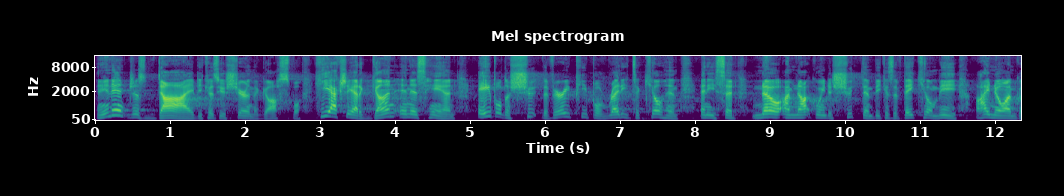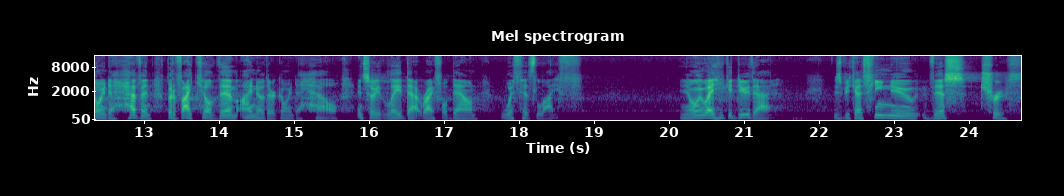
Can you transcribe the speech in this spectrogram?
And he didn't just die because he was sharing the gospel. He actually had a gun in his hand, able to shoot the very people ready to kill him. And he said, No, I'm not going to shoot them because if they kill me, I know I'm going to heaven. But if I kill them, I know they're going to hell. And so he laid that rifle down with his life. And the only way he could do that is because he knew this truth.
